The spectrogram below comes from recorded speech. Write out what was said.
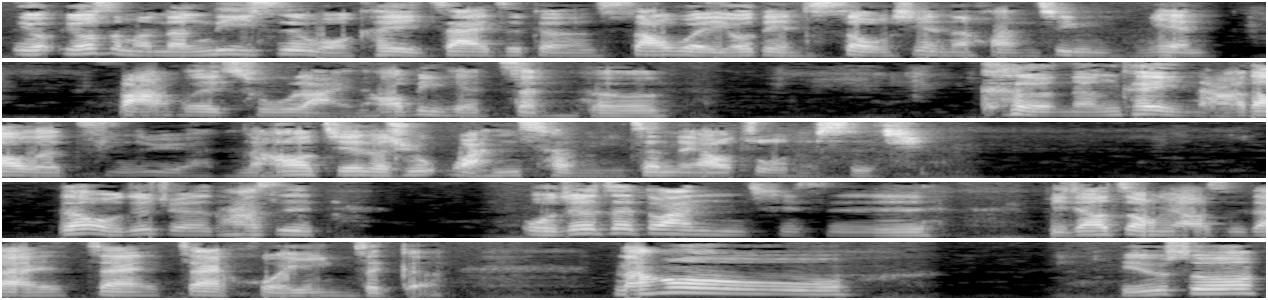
有有什么能力是我可以在这个稍微有点受限的环境里面发挥出来，然后并且整合可能可以拿到的资源，然后接着去完成你真的要做的事情。然后我就觉得他是。我觉得这段其实比较重要，是在在在回应这个。然后，比如说，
